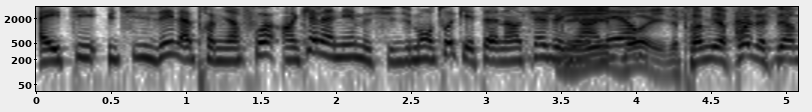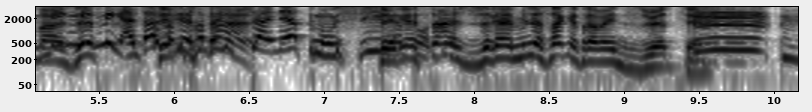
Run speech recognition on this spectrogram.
a été utilisé la première fois en quelle année, M. Dumont? Toi qui es un ancien génie en Eh herbe? la première fois, le terme Mic, agisme. mic, mic. Attends, c'est je vais une sonnette, moi aussi. C'est pour récent, je dirais 1998. tiens.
